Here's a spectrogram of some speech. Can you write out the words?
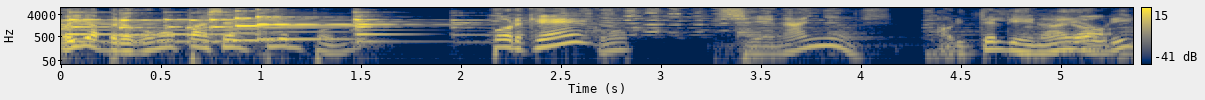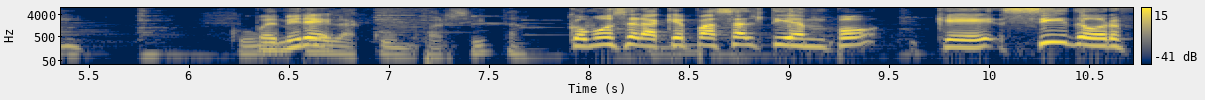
Oiga, pero ¿cómo pasa el tiempo, no? ¿Por qué? ¿Cómo? 100 años. Ahorita el 19 de abril. Pues mire, la comparsita. ¿Cómo será que pasa el tiempo que Sidorf,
